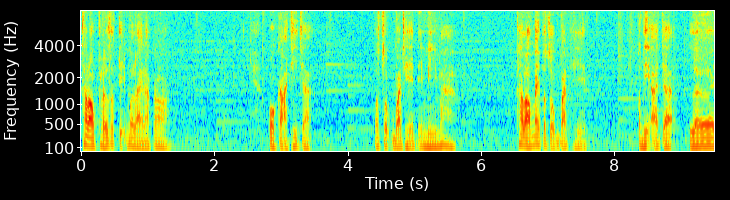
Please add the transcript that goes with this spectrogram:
ถ้าเราเผลอสติเมื่อไหร่แล้วก็ โอกาสที่จะประสบอุบัติเหตุนี่มีมาก ถ้าเราไม่ประสบอุบัติเหตุตอนนี้อาจจะเลย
